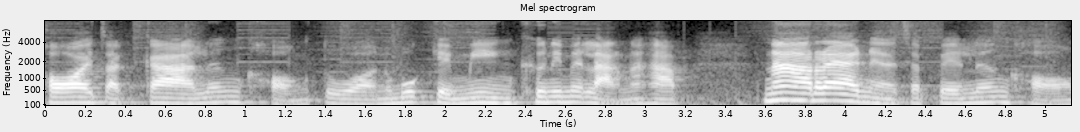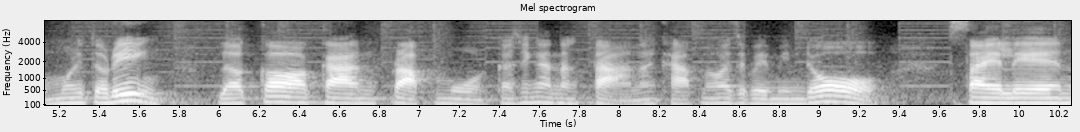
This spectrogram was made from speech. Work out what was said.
คอยจัดการเรื่องของตัวโน้ตบุ๊กเกมมิ่งเครื่องนี้เป็นหลักนะครับ หน้าแรกเนี่ยจะเป็นเรื่องของ Monitoring แล้วก็การปรับโหมดการใช้งานต่างๆนะครับ ไม่ว่าจะเป็น Windows Silent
